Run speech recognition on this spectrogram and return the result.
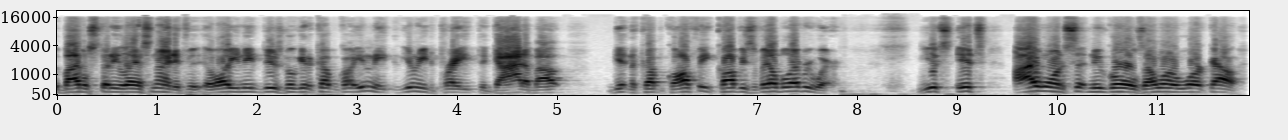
the Bible study last night. If, it, if all you need to do is go get a cup of coffee, you don't need you don't need to pray to God about getting a cup of coffee. Coffee's available everywhere. It's it's I want to set new goals. I want to work out.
